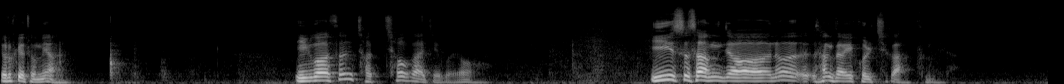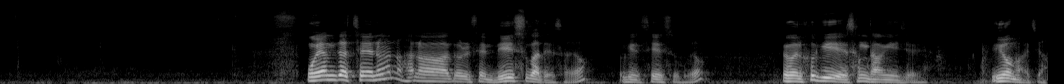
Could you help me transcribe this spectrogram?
이렇게 두면 이것은 젖혀 가지고요. 이 수상전은 상당히 골치가 아픕니다. 모양 자체는 하나, 둘, 셋, 네 수가 돼서요. 여기는 세 수고요. 이건 흙이 상당히 이제 위험하죠.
